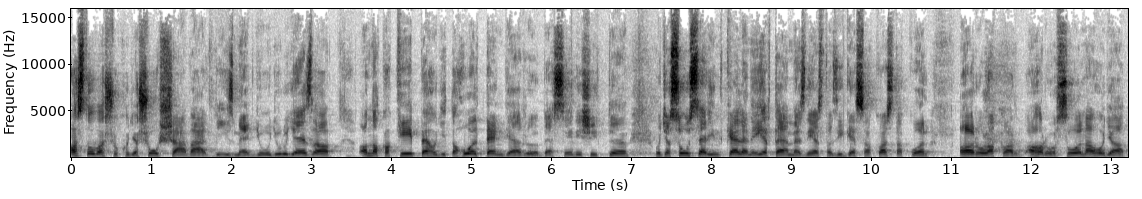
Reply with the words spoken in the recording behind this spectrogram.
Azt olvassuk, hogy a sósá vált víz meggyógyul. Ugye ez a, annak a képe, hogy itt a holtengerről beszél, és itt, hogyha szó szerint kellene értelmezni ezt az ige szakaszt, akkor arról, akar, arról szólna, hogy a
